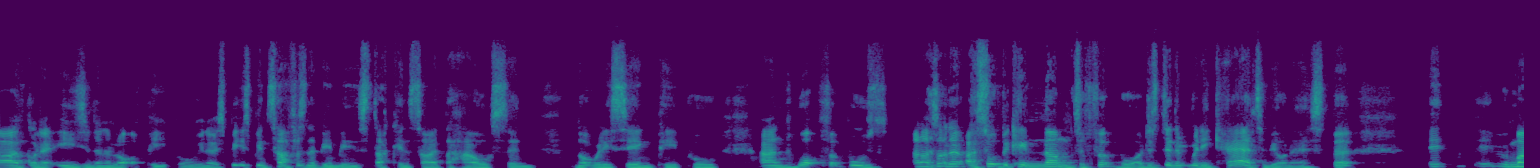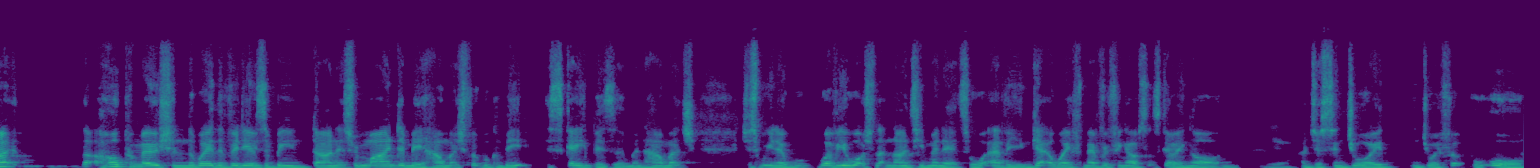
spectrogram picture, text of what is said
I've got it easier than a lot of people. You know, it's been, it's been tough, hasn't it, being being stuck inside the house and not really seeing people. And what football's and I sort of, I sort of became numb to football. I just didn't really care, to be honest. But it, it remind the whole promotion, the way the videos have been done, it's reminded me how much football can be escapism and how much just you know whether you're watching that 90 minutes or whatever, you can get away from everything else that's going on Yeah. and just enjoy enjoy football or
